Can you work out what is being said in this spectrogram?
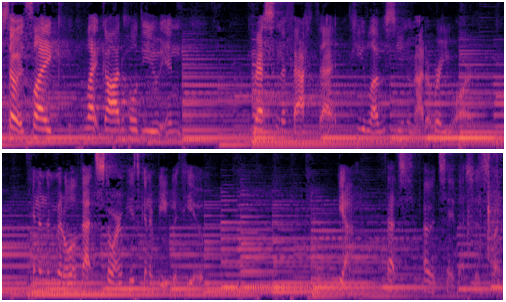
So it's like, let God hold you and rest in the fact that he loves you no matter where you are. And in the middle of that storm, he's going to be with you. That's, I would say that's just like.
